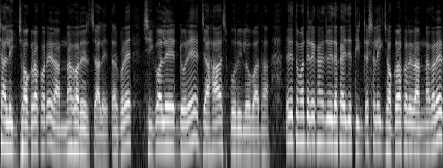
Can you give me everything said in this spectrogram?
শালিক ঝগড়া করে রান্নাঘরের চালে, তারপরে শিকলের ডোরে জাহাজ পরিল বাধা। তাহলে তোমাদের এখানে যদি দেখায় যে তিনটা শালিক ঝগড়া করে রান্নাঘরের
